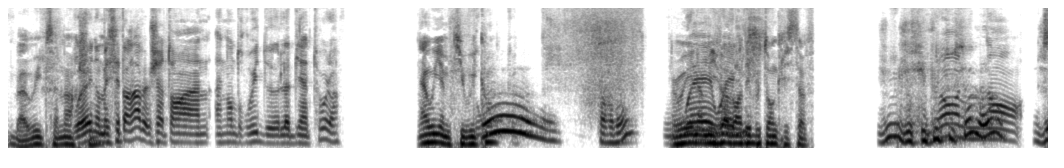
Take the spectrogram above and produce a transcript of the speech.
Bah oui, que ça marche. Ouais, non, mais c'est pas grave, j'attends un, un, Android euh, là bientôt, là. Ah oui, un petit week-end. Oh, pardon? Oui, ouais, non, mais il va avoir des boutons, Christophe. Je, je suis plus non, tout seul, Non, je...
